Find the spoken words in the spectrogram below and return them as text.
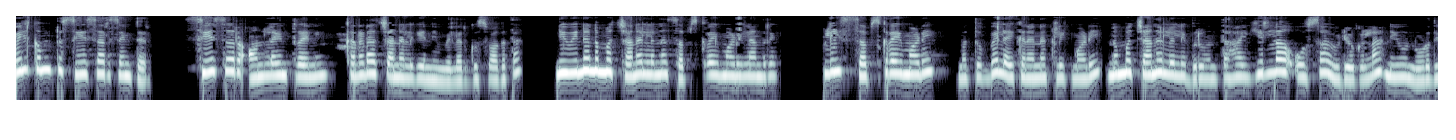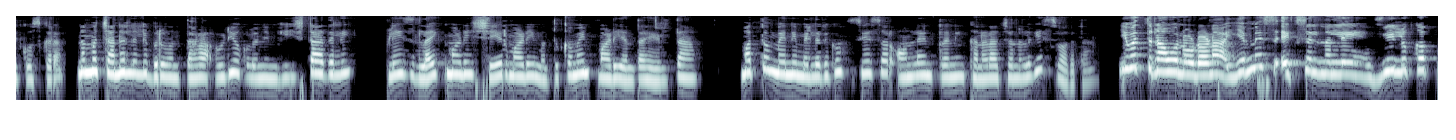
Welcome to CSR centre CSR online training Kannada ಚಾನೆಲ್ಗೆ ನಿಮ್ಮೆಲ್ಲರಿಗೂ ಸ್ವಾಗತ. ನೀವು ಇನ್ನ ನಮ್ಮ ಚಾನೆಲ್ ಅನ್ನ ಸಬ್ಸ್ಕ್ರೈಬ್ ಮಾಡಿಲ್ಲ ಅಂದ್ರೆ ಪ್ಲೀಸ್ ಸಬ್ಸ್ಕ್ರೈಬ್ ಮಾಡಿ ಮತ್ತು ಬೆಲ್ ಐಕನ್ ಅನ್ನ ಕ್ಲಿಕ್ ಮಾಡಿ. ನಮ್ಮ ಚಾನೆಲ್ ಅಲ್ಲಿ ಬರುವಂತಹ ಎಲ್ಲಾ ಹೊಸ ವಿಡಿಯೋಗಳನ್ನ ನೀವು ನೋಡೋದಕ್ಕೋಸ್ಕರ ನಮ್ಮ ಚಾನೆಲ್ ಅಲ್ಲಿ ಬರುವಂತಹ ವಿಡಿಯೋಗಳು ನಿಮ್ಗೆ ಇಷ್ಟ ಆದಲ್ಲಿ ಪ್ಲೀಸ್ ಲೈಕ್ ಮಾಡಿ ಶೇರ್ ಮಾಡಿ ಮತ್ತು ಕಮೆಂಟ್ ಮಾಡಿ ಅಂತ ಹೇಳ್ತಾ ಮತ್ತೊಮ್ಮೆ ನಿಮ್ಮೆಲ್ಲರಿಗೂ ಸಿಎಸ್ಆರ್ ಆನ್ಲೈನ್ ಟ್ರೈನಿಂಗ್ ಕನ್ನಡ ಚಾನೆಲ್ಗೆ ಸ್ವಾಗತ. ಇವತ್ತು ನಾವು ನೋಡೋಣ ಎಂ ಎಸ್ ಎಕ್ಸೆಲ್ನಲ್ಲಿ ವಿ ಲುಕ್ಅಪ್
